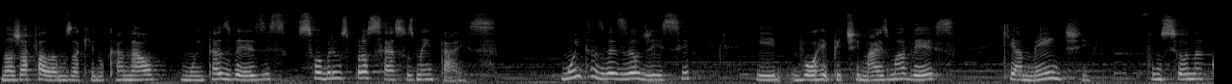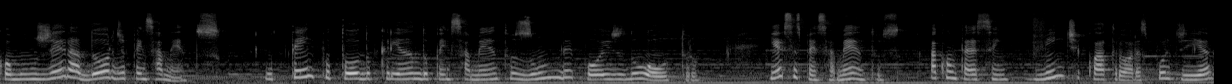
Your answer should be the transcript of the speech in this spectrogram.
Nós já falamos aqui no canal muitas vezes sobre os processos mentais. Muitas vezes eu disse, e vou repetir mais uma vez, que a mente funciona como um gerador de pensamentos, o tempo todo criando pensamentos um depois do outro. E esses pensamentos acontecem 24 horas por dia,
